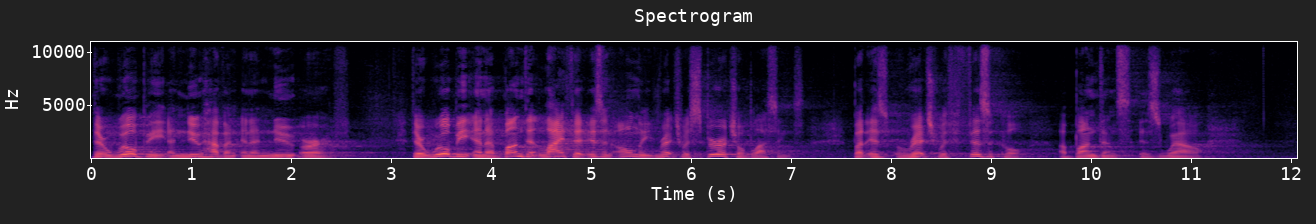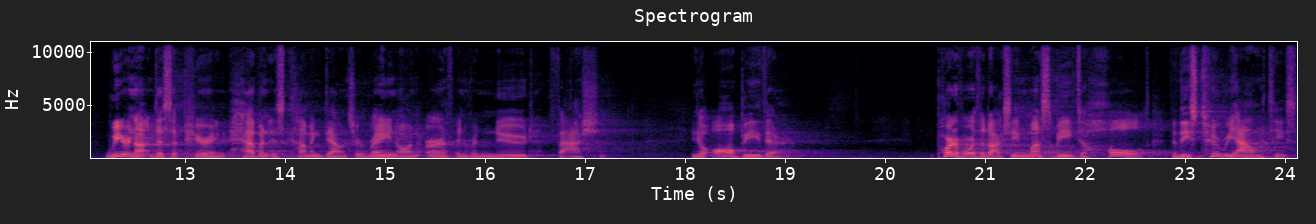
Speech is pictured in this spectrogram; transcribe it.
There will be a new heaven and a new earth. There will be an abundant life that isn't only rich with spiritual blessings, but is rich with physical abundance as well. We are not disappearing. Heaven is coming down to reign on earth in renewed fashion. And You'll all be there. Part of orthodoxy must be to hold to these two realities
